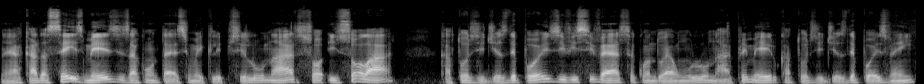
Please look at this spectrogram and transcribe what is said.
Né? A cada seis meses acontece um eclipse lunar e solar, 14 dias depois, e vice-versa, quando é um lunar primeiro, 14 dias depois vem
